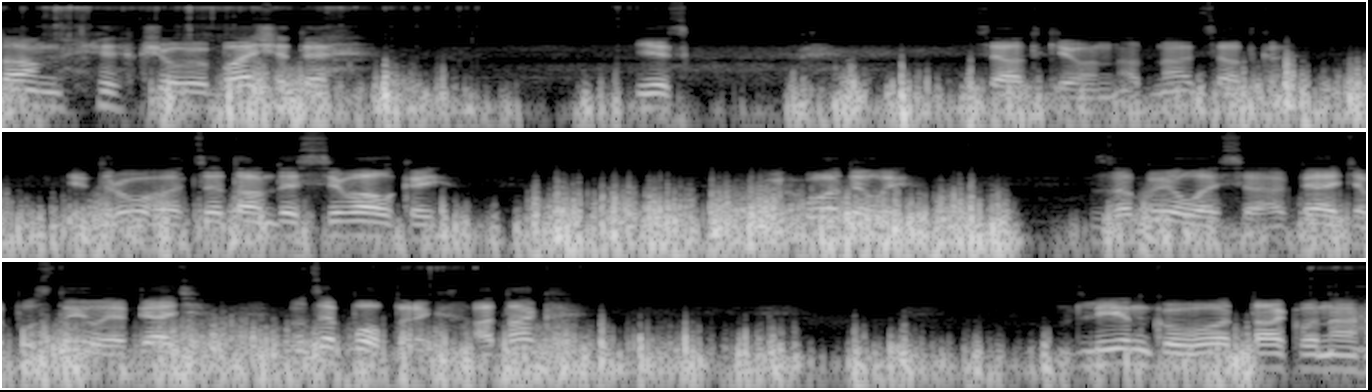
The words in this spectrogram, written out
там, якщо ви бачите, є цятки, вон, одна цятка і друга. Це там, де з сівалкою виходили, забилося, опять опустили, опять. Ну це поперек. А так длинку, от так вона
